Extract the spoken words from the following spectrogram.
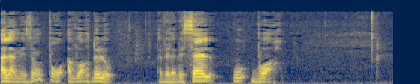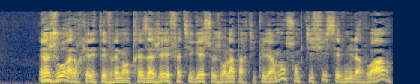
à la maison pour avoir de l'eau, laver la vaisselle boire. Un jour, alors qu'elle était vraiment très âgée et fatiguée ce jour-là particulièrement, son petit-fils est venu la voir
